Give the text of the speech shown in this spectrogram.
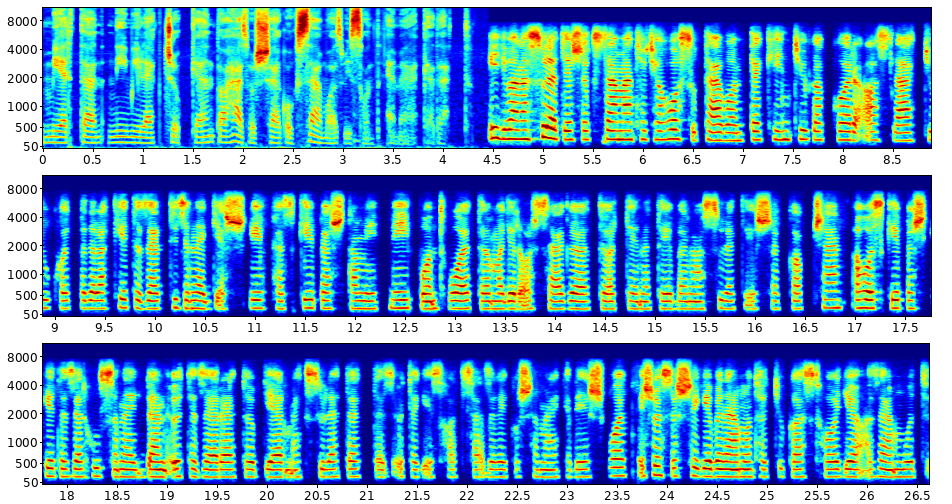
mérten némileg csökkent, a házasságok száma az viszont emelkedett. Így van, a születések számát, hogyha hosszú távon tekintjük, akkor azt látjuk, hogy például a 2011-es évhez képest, ami mélypont volt Magyarország történetében a születések kapcsán, ahhoz képest 2021-ben 5000-rel több gyermek született, ez 5,6%-os emelkedés volt, és összességében elmondhatjuk azt, hogy az elmúlt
